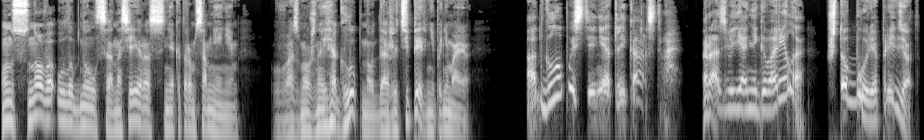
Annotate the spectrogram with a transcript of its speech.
Он снова улыбнулся, на сей раз с некоторым сомнением. «Возможно, я глуп, но даже теперь не понимаю». «От глупости нет лекарства. Разве я не говорила, что буря придет?»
